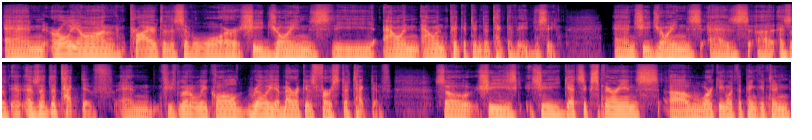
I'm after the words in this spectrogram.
And early on, prior to the Civil War, she joins the Allan, Allan Pinkerton Detective Agency. And she joins as, uh, as, a, as a detective. And she's literally called really America's first detective. So she's she gets experience uh, working with the Pinkerton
